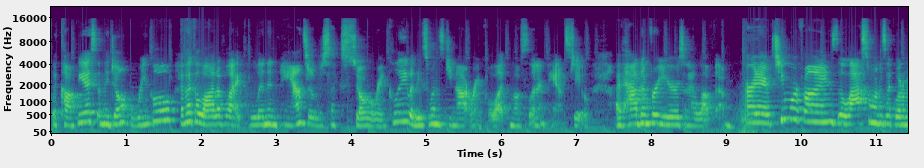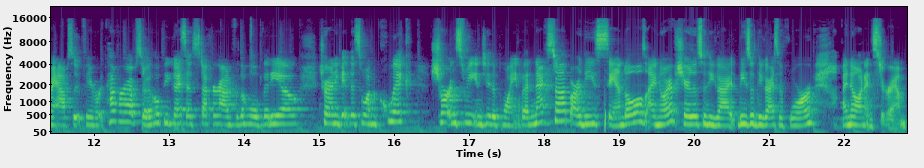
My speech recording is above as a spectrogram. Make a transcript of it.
the comfiest and they don't wrinkle. I have like a lot of like linen pants are just like so wrinkly, but these ones do not wrinkle like most linen pants do. I've had them for years and I love them. All right, I have two more finds. The last one is like one of my absolute favorite cover-ups. So I hope you guys have stuck around for the whole video, trying to get this one quick, short and sweet and to the point. But next up are these sandals. I know I've shared this with you guys, these with you guys before. I know on Instagram.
